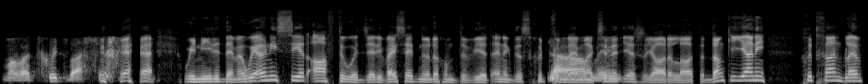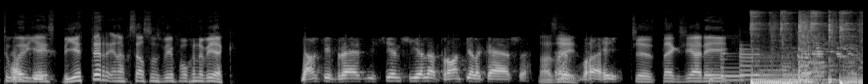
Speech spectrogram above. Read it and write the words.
Maar wat goed was. we needed them and we only see it afterwards. Jy ja, die wysheid nodig om te weet eintlik dis goed vir ja, my, maar ek sien dit eers jare later. Dankie Jannie. Goed gaan, bly om te hoor jy's beter en dan gesels ons weer volgende week. Dankie Brad, die seën vir julle brand julle kersse. Daar's hy. Bye. Cheers. Thanks Jannie.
